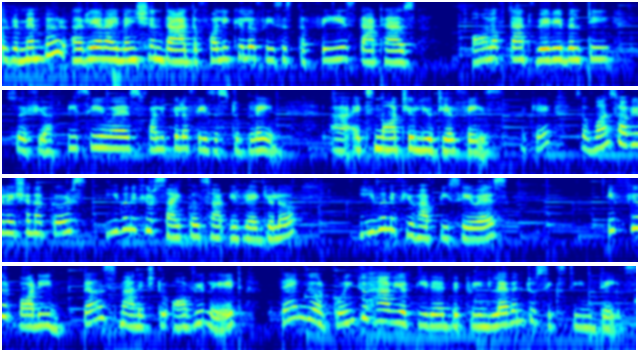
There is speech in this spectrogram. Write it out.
So remember earlier I mentioned that the follicular phase is the phase that has all of that variability. So if you have PCOS, follicular phase is to blame. Uh, it's not your luteal phase. Okay. So once ovulation occurs, even if your cycles are irregular, even if you have PCOS, if your body does manage to ovulate, then you're going to have your period between 11 to 16 days.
